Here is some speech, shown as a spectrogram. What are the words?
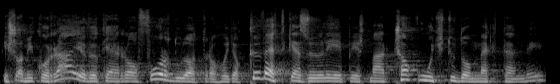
És amikor rájövök erre a fordulatra, hogy a következő lépést már csak úgy tudom megtenni,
